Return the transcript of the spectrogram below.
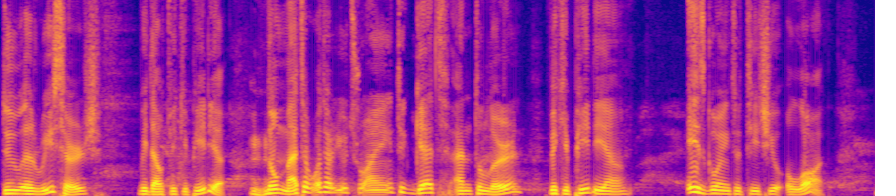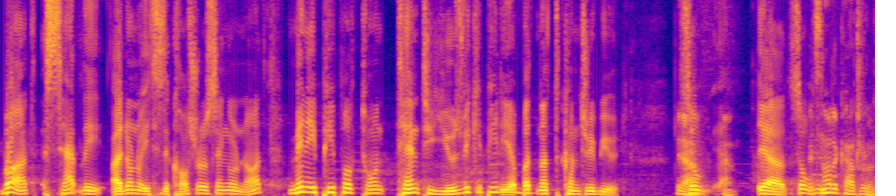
do a research without Wikipedia. No matter what are you trying to get and to learn, Wikipedia is going to teach you a lot. But sadly, I don't know if it's a cultural thing or not. Many people tend to use Wikipedia but not contribute. Yeah, so, yeah. Yeah. So It's not a cultural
